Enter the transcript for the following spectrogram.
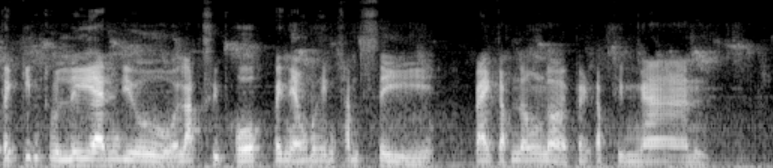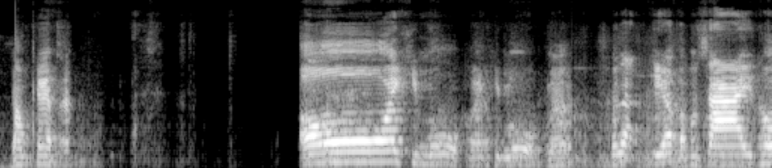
ไปกินทุเรียนอยู่หลักสิบหกเป็นอย่างบ่เห็นคำสีไปกับน้องหน่อยไปกับทีมงานต้องแก้มอะโอ้ยขี้มูกนะขี้มูกนะกุหลาบเกียวกับผู้ชายโทร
